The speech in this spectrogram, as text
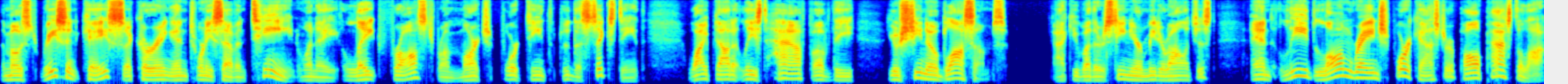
the most recent case occurring in 2017 when a late frost from March 14th to the 16th wiped out at least half of the Yoshino blossoms. AccuWeather's senior meteorologist and lead long range forecaster Paul Pastelok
